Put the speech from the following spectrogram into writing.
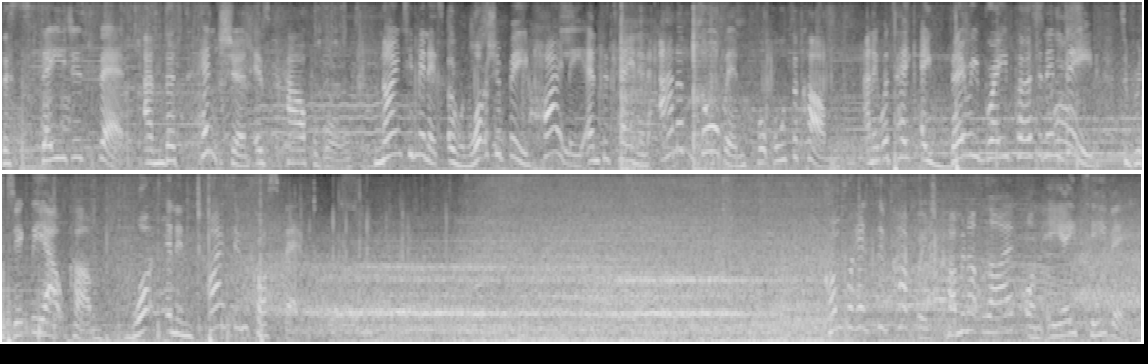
The stage is set and the tension is palpable. 90 minutes of what should be highly entertaining and absorbing football to come. And it would take a very brave person indeed to predict the outcome. What an enticing prospect. Comprehensive coverage coming up live on EA TV.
